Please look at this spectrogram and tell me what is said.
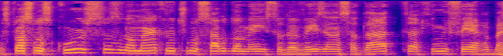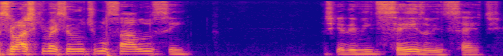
Os próximos cursos não marcam no último sábado do mês, toda vez é nessa data que me ferra, mas eu acho que vai ser no último sábado, sim. Acho que é de 26 ou 27.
